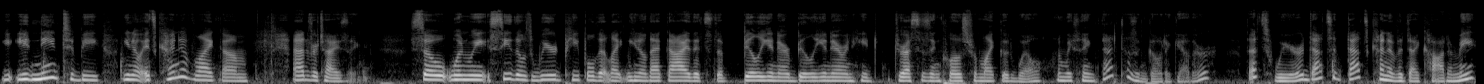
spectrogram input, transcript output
You, you need to be, you know, it's kind of like um, advertising. So when we see those weird people that like, you know, that guy that's the billionaire billionaire and he dresses in clothes from like Goodwill and we think that doesn't go together. That's weird. That's a, that's kind of a dichotomy.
